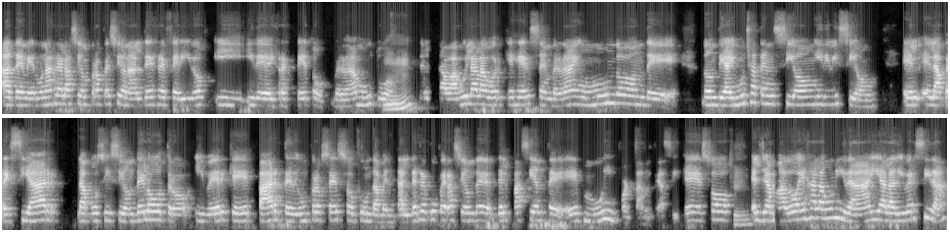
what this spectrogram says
A tener una relación profesional de referidos y, de respeto, ¿verdad? Mutuo, del trabajo y la labor que ejercen, ¿verdad? En un mundo donde, donde hay mucha tensión y división, el, el apreciar la posición del otro y ver que es parte de un proceso fundamental de recuperación del paciente es muy importante. Así que eso, el llamado es a la unidad y a la diversidad,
